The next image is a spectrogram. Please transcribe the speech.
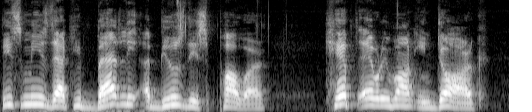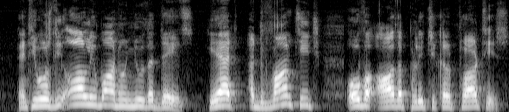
This means that he badly abused his power, kept everyone in dark, and he was the only one who knew the dates. He had advantage over other political parties.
